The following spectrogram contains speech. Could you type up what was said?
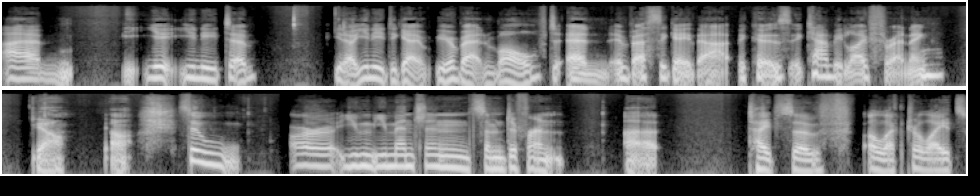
Um, you, you need to you know you need to get your vet involved and investigate that because it can be life threatening yeah yeah so are you you mentioned some different uh, types of electrolytes.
